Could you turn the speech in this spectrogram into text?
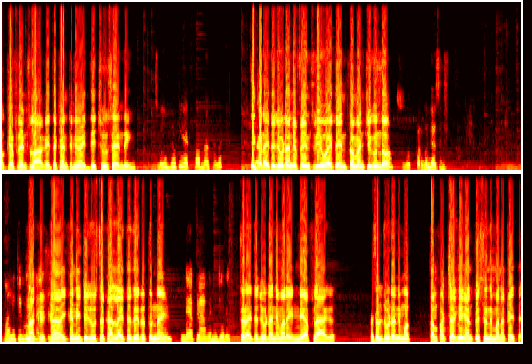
okay friends vlog అయితే కంటిన్యూ అయింది చూసేయండి. అసలు? ఇక్కడైతే చూడండి ఫ్రెండ్స్ వ్యూ అయితే ఎంత మంచిగా ఉందో. ఇక్కడ నాకు ఇక్కడ నుంచి చూస్తే కళ్ళు అయితే తిరుగుతున్నాయి చూడు. ఇక్కడైతే చూడండి మన ఇండియా ఫ్లాగ్. అసలు చూడండి మొత్తం పచ్చగానే కనిపిస్తుంది మనకైతే.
